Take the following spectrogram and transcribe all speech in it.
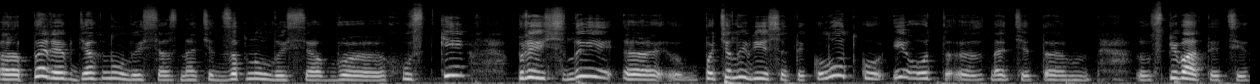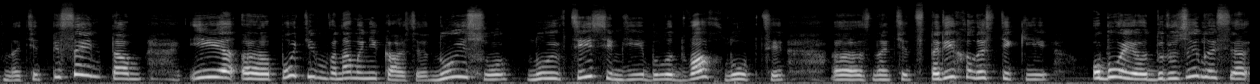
е, перевдягнулися, значить, запнулися в хустки, прийшли, е, почали вішати колодку і от, е, значить, ем, співати цих значить, пісень там. І е, потім вона мені каже: ну і що? Ну і в цій сім'ї було два хлопці, е, значить, старі холостяки, обоє одружилися,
